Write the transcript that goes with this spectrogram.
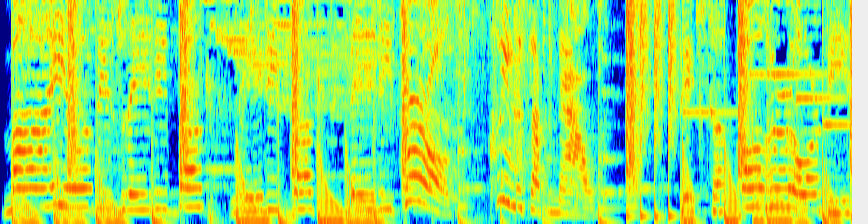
My Orbeez ladybug, ladybug, ladybug Girls, clean this up now. picks up all her Orbeez.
